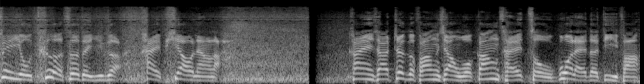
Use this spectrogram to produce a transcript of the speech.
最有特色的一个，太漂亮了。看一下这个方向，我刚才走过来的地方，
